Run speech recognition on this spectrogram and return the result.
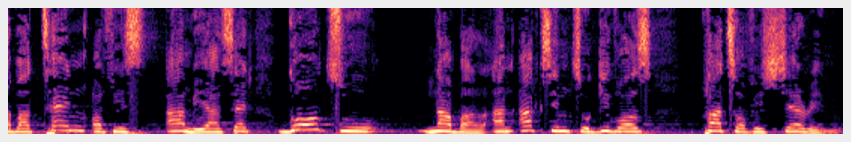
about 10 of his army and said, Go to Nabal and ask him to give us part of his sharing.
